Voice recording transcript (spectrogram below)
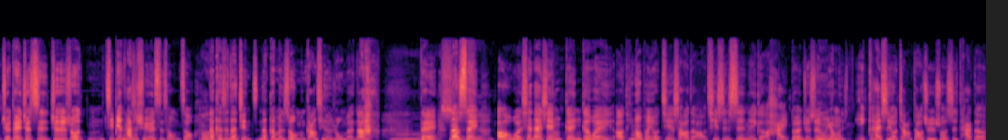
绝对就是就是说，即便他是弦乐四重奏，那可是那简直那根本是我们钢琴的入门啊。对，那所以呃，我现在先。跟各位呃听众朋友介绍的哦，其实是那个海顿，就是因为我们一开始有讲到，就是说是他的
